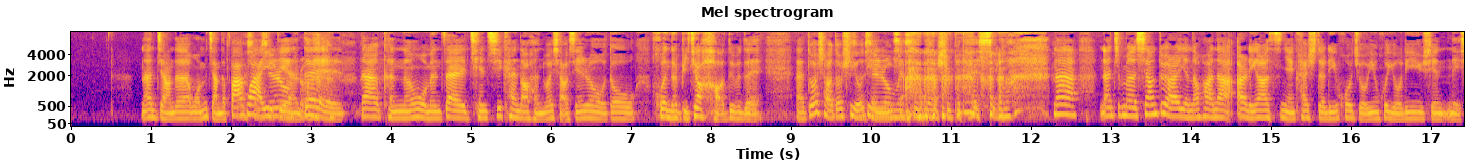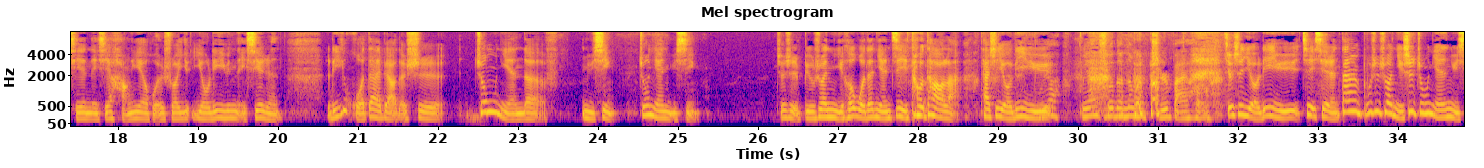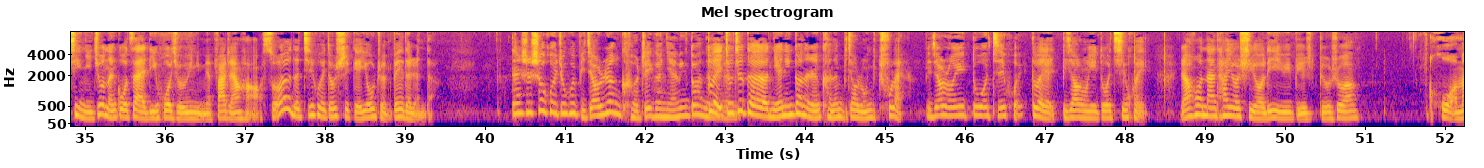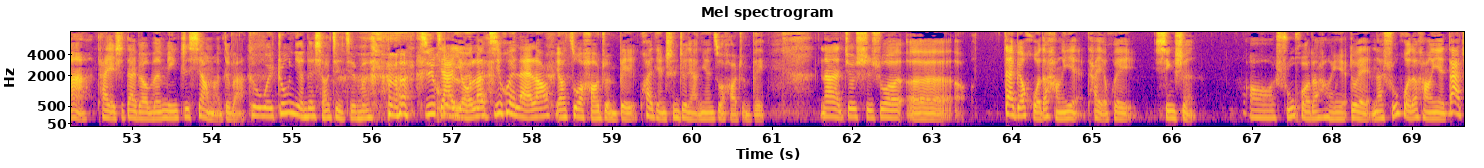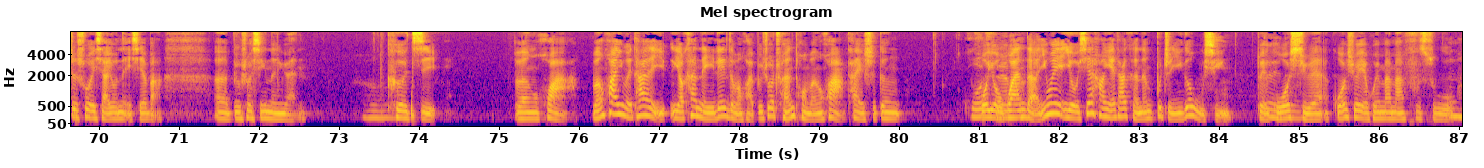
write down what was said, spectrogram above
那讲的我们讲的八卦一点，对，那可能我们在前期看到很多小鲜肉都混的比较好，对不对？哎，多少都是有点影响。现在是不太行了。那那这么相对而言的话，那二零二四年开始的离火九运会有利于些哪些哪些行业，或者说有有利于哪些人？离火代表的是中年的女性，中年女性，就是比如说你和我的年纪都到了，它是有利不于要不要说的那么直白好吗？就是有利于这些人。当然不是说你是中年女性，你就能够在离火九运里面发展好，所有的机会都是给有准备的人的。但是社会就会比较认可这个年龄段的对，就这个年龄段的人可能比较容易出来。比较容易多机会。对，比较容易多机会。然后呢，它又是有利于，比如比如说火嘛，它也是代表文明之象嘛，对吧？各位中年的小姐姐们，机会加油了！机会来了，要做好准备，快点趁这两年做好准备。那就是说，呃，代表火的行业，它也会兴盛。哦，属火的行业，对，那属火的行业大致说一下有哪些吧。嗯、比如说新能源、科技、文化。文化，因为它要看哪一类的文化，比如说传统文化，它也是跟火有关的。因为有些行业它可能不止一个五行。对对国学，国学也会慢慢复苏，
